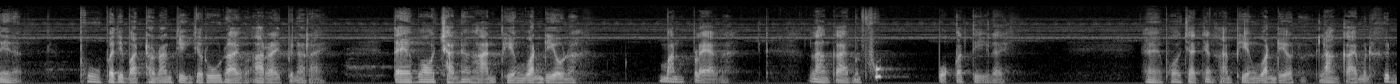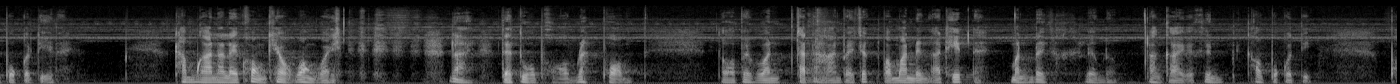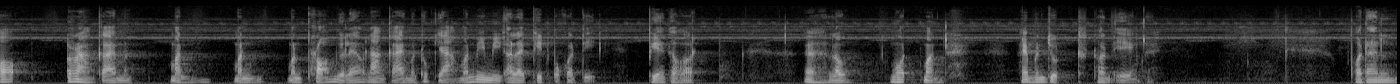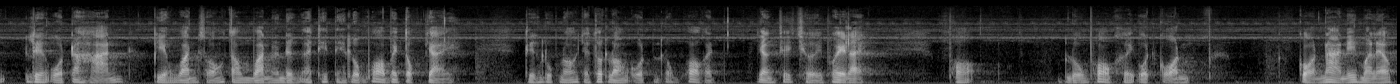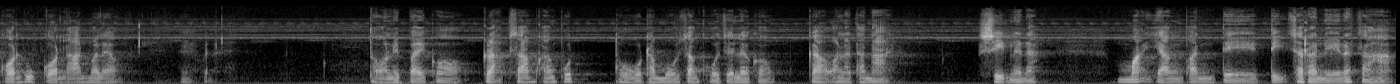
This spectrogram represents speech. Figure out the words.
นี่แหละผู้ปฏิบัติเท่านั้นจึงจะรู้ได้ว่าอะไรเป็นอะไร แต่พอฉันอาหารเพียงวันเดียวนะ มันแปลกนะร่างกายมันฟุบปกติเลยพอฉันอาหารเพียงวันเดียวร่างกายมันขึ้นปกติเลยทำงานอะไรคล่องแคล่วว่องไวได้ แต่ตัวผอมนะผอม ต่อไปวันฉันอาหารไปสักประมาณหนึ่งอาทิตย์นะมันเลยเริ่มร่างกายก็ขึ้นเข้าปกติ เพราะร่างกายมันมันมันมันพร้อมอยู่แล้วร่างกายมันทุกอย่าง มันไม่มีอะไรผิดปกติ เพียงแต่ว่าเเรางดมัน ให้มันหยุดตนเองเลยเพราะนั้นเรื่องอดอาหาร เพียงวันสองตาวันหนึ่งอาทิตย์เนี่ยหลวงพ่อไม่ตกใจ ถึงลูกน้องจะทดลองอดหลวงพ่อก็ยังเฉยเฉยเพราะอะไรเราะหลวงพ่อเคยอดก่อน ก่อนหน้านี้มาแล้วก่อนลูกก่อนหลานมาแล้ว ต่อนนี้ไปก็กราบสามครั้งพุทธโทธรรมโมสังโฆเสร็จแล้วก็กล่าวอารัธนาศีลเลยนะ มะยังพันเตติสรเนนัสหะ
